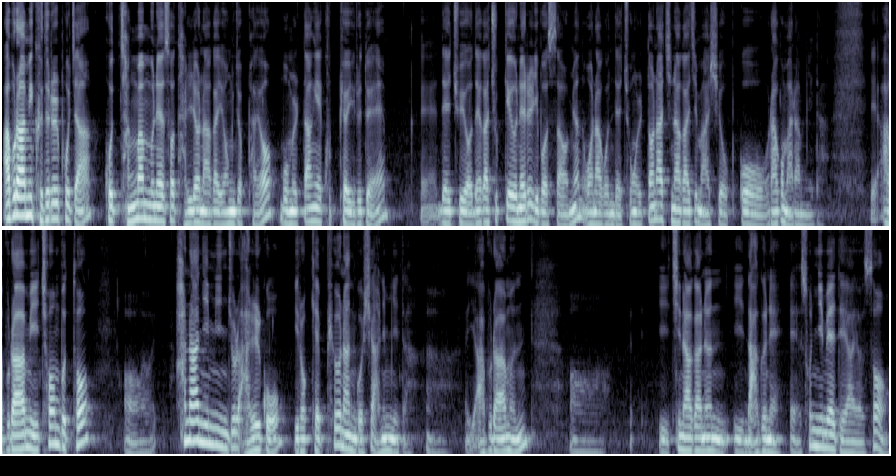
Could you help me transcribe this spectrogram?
아브라함이 그들을 보자 곧 장만문에서 달려나가 영접하여 몸을 땅에 굽혀 이르되 내 주여 내가 주께 은혜를 입었사오면 원하건대 종을 떠나 지나가지 마시옵고 라고 말합니다. 아브라함이 처음부터 어, 하나님인 줄 알고 이렇게 표현한 것이 아닙니다. 아, 아브라함은 어, 이 지나가는 이 나그네 손님에 대하여서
